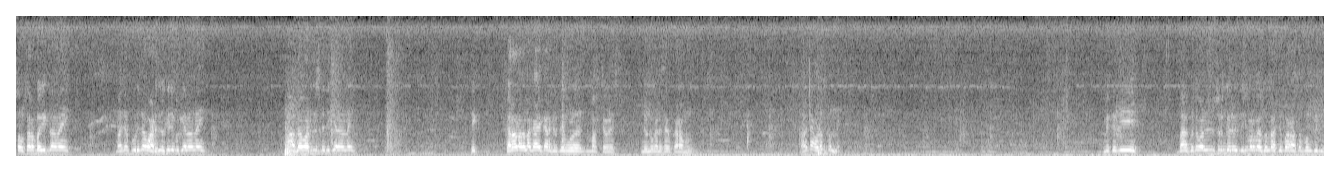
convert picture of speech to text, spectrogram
संसार बघितला नाही. माझ्या पुढीचा वाढदिवस कधी केला नाही. माझा वाढदिवस कधी केला नाही. ते करावं लागला काय कार्यकर्त्यामुळं मागच्या वेळेस? निवडणुकाला साहेब करा म्हणून. मला ते आवडत पण नाही. मी कधी बायकोचा वाढदिवस विसरून गेलो एक दिवशी मला बायकोला रात्री बारा वाजता फोन केली.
